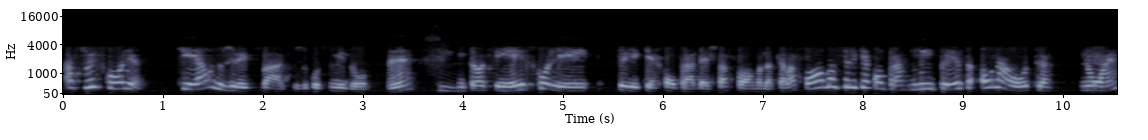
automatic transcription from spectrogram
a sua escolha que é um dos direitos básicos do consumidor, né? Sim. Então, assim, ele escolher se ele quer comprar desta forma, daquela forma, ou se ele quer comprar numa empresa ou na outra, não é?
